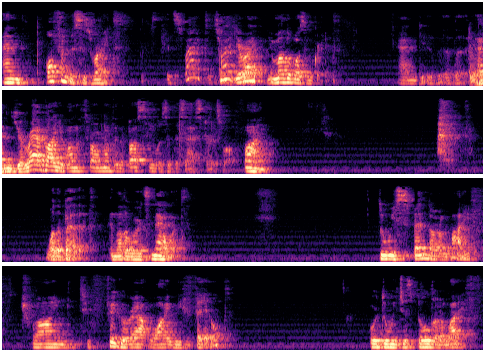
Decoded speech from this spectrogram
And often this is right. It's right. It's right. You're right. Your mother wasn't great. And, you, and your rabbi, you want to throw him under the bus, he was a disaster as well. Fine. What about it? In other words, now what? Do we spend our life trying to figure out why we failed? Or do we just build our life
